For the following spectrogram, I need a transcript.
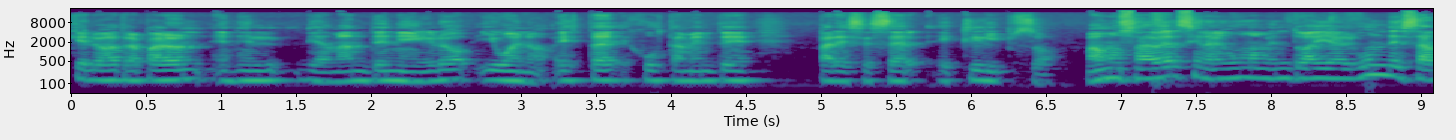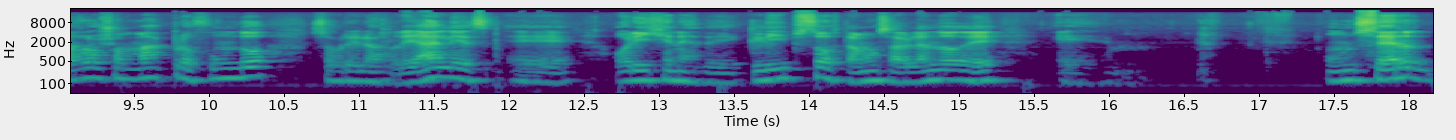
que lo atraparon en el diamante negro y bueno, esta justamente parece ser Eclipso. Vamos a ver si en algún momento hay algún desarrollo más profundo sobre los reales eh, orígenes de Eclipso. Estamos hablando de eh, un ser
